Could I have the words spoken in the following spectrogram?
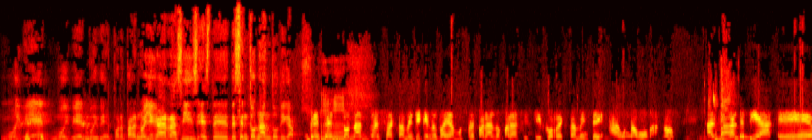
Muy bien, muy bien, muy bien. Para no llegar así, este, desentonando, digamos. Desentonando, exactamente, y que nos vayamos preparando para asistir correctamente a una boda, ¿no? Al Va. final del día, eh,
